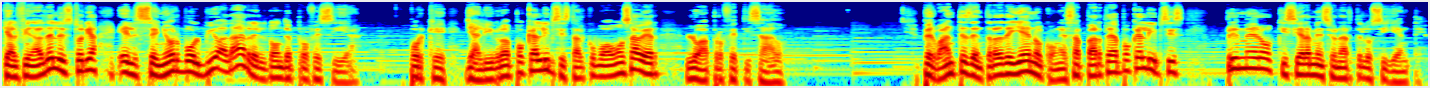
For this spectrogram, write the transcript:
que al final de la historia el Señor volvió a dar el don de profecía. Porque ya el libro de Apocalipsis, tal como vamos a ver, lo ha profetizado. Pero antes de entrar de lleno con esa parte de Apocalipsis, primero quisiera mencionarte lo siguiente.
